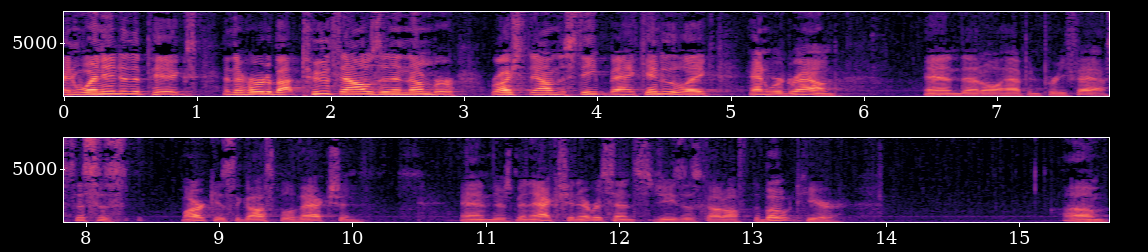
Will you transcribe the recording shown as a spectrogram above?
and went into the pigs, and the herd, about 2,000 in number, rushed down the steep bank into the lake and were drowned. And that all happened pretty fast. This is, Mark is the gospel of action. And there's been action ever since Jesus got off the boat here. Um,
